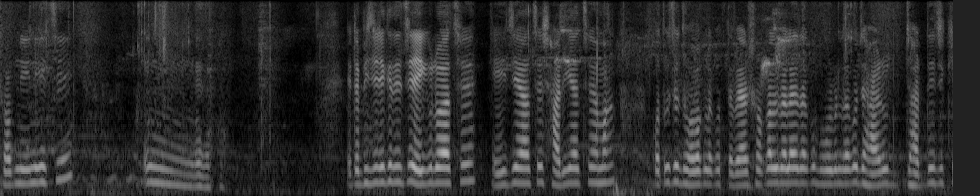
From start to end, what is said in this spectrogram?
সব নিয়ে নিয়েছি। দেখো। এটা ভিজিয়ে রেখে দিয়েছি, এইগুলো আছে, এই যে আছে, শাড়ি আছে আমার। কত কিছু ধোয়া পাকলা করতে হবে। আর সকালবেলায় দেখো, ভোরবেলা দেখো, ঝাড়ু, ঝাড় দিয়েছি কী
